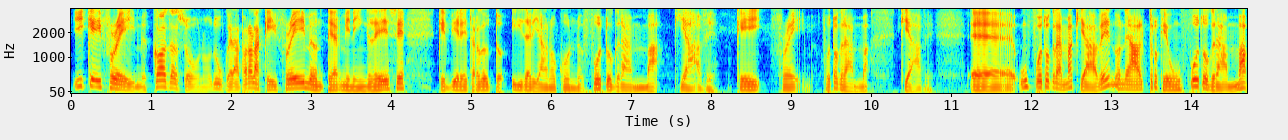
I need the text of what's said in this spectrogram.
i keyframe cosa sono? Dunque la parola keyframe è un termine inglese che viene tradotto in italiano con fotogramma chiave. Keyframe, fotogramma chiave. Eh, un fotogramma chiave non è altro che un fotogramma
